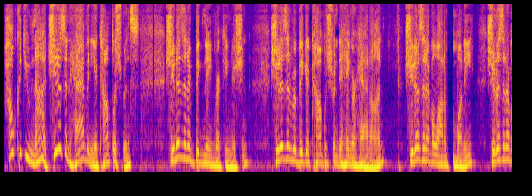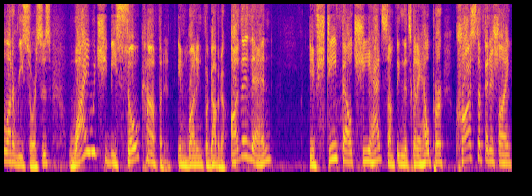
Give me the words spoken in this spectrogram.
How could you not? She doesn't have any accomplishments. She doesn't have big name recognition. She doesn't have a big accomplishment to hang her hat on. She doesn't have a lot of money. She doesn't have a lot of resources. Why would she be so confident in running for governor other than if she felt she had something that's going to help her cross the finish line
